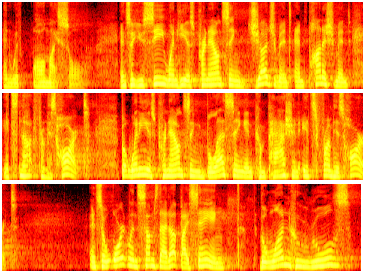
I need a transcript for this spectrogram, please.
and with all my soul. And so you see, when he is pronouncing judgment and punishment, it's not from his heart. But when he is pronouncing blessing and compassion, it's from his heart. And so Ortlund sums that up by saying, the one who rules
